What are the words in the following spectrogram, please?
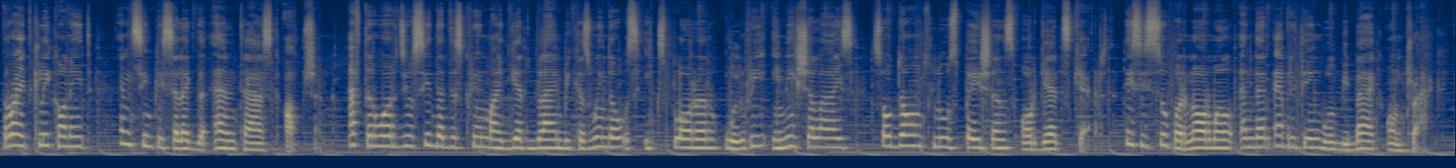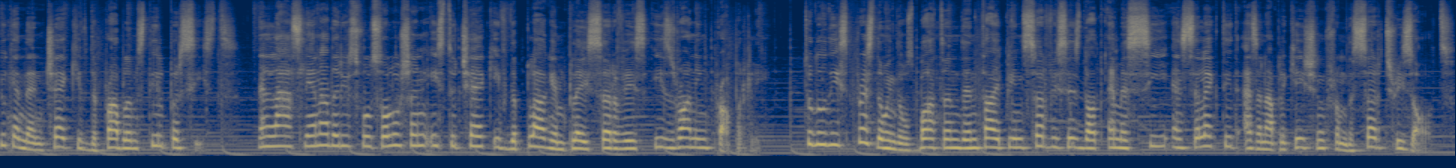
right-click on it, and simply select the End Task option. Afterwards, you'll see that the screen might get blank because Windows Explorer will re-initialize, so don't lose patience or get scared. This is super normal and then everything will be back on track. You can then check if the problem still persists. And lastly, another useful solution is to check if the plug and play service is running properly. To do this, press the Windows button, then type in services.msc and select it as an application from the search results.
